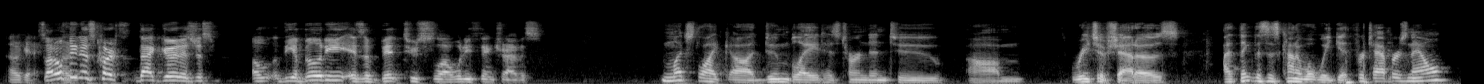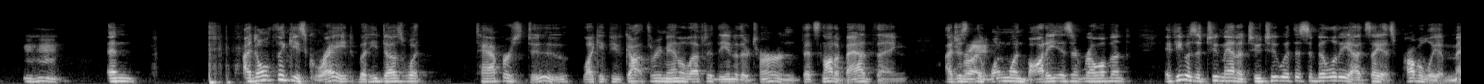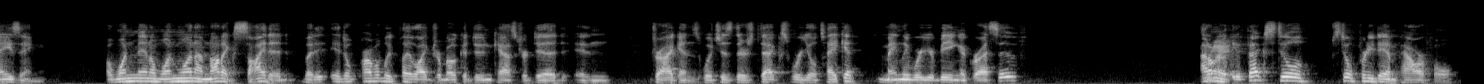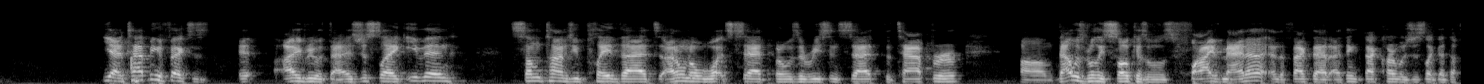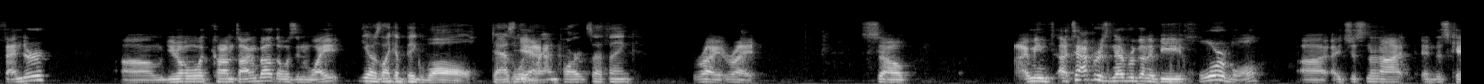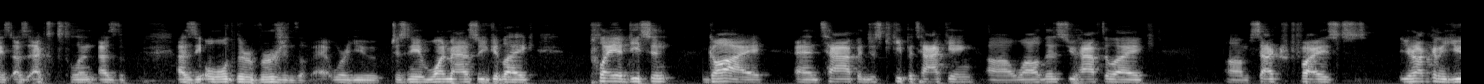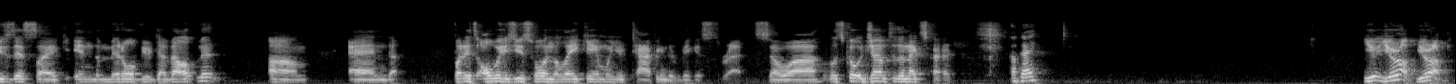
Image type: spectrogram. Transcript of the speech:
Okay. So I don't okay. think this card's that good. It's just uh, the ability is a bit too slow. What do you think, Travis? Much like uh, Doomblade has turned into um, Reach of Shadows, I think this is kind of what we get for Tappers now. Mm-hmm. And I don't think he's great, but he does what Tappers do. Like if you've got three mana left at the end of their turn, that's not a bad thing. I just Right. the one one body isn't relevant. If he was a two mana two two with this ability, I'd say it's probably amazing. A one mana one one, I'm not excited, but it, it'll probably play like Dromoka Dunecaster did in Dragons, which is there's decks where you'll take it, mainly where you're being aggressive. I don't Right. know. The effect's still still pretty damn powerful. Yeah, tapping effects is. It, I agree with that. It's just like even sometimes you play that. I don't know what set, but it was a recent set, the Tapper. Um, that was really slow because it was five mana, and the fact that I think that card was just like a defender. Um, you know what card I'm talking about? That was in white. Yeah, it was like a big wall, dazzling Yeah. ramparts. I think. Right, right. So, I mean, a tapper is never going to be horrible. Uh, it's just not, in this case, as excellent as the as the older versions of it, where you just need one mana so you could like play a decent guy and tap and just keep attacking. Uh, while this, you have to like um, sacrifice. You're not going to use this like in the middle of your development, um, and but it's always useful in the late game when you're tapping their biggest threat. So uh, let's go jump to the next card. Okay. You, you're up. You're up.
